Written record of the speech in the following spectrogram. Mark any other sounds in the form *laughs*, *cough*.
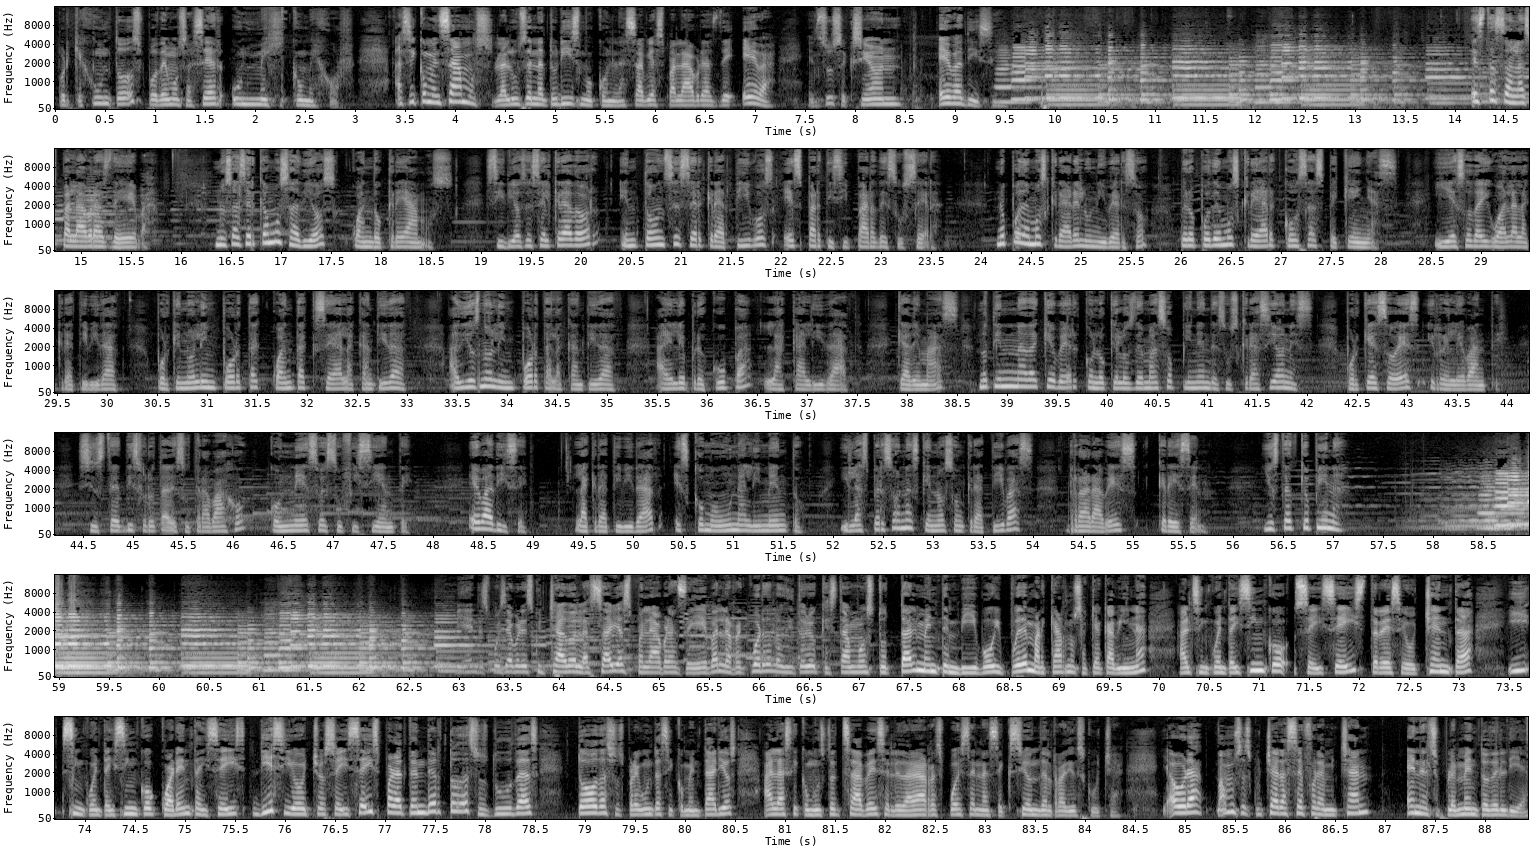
porque juntos podemos hacer un México mejor. Así comenzamos La Luz del Naturismo con las sabias palabras de Eva en su sección Eva dice. Estas son las palabras de Eva. Nos acercamos a Dios cuando creamos. Si Dios es el creador, entonces ser creativos es participar de su ser. No podemos crear el universo, pero podemos crear cosas pequeñas y eso da igual a la creatividad, porque no le importa cuánta sea la cantidad. A Dios no le importa la cantidad, a Él le preocupa la calidad, que además no tiene nada que ver con lo que los demás opinen de sus creaciones, porque eso es irrelevante. Si usted disfruta de su trabajo, con eso es suficiente. Eva dice, la creatividad es como un alimento, y las personas que no son creativas rara vez crecen. ¿Y usted qué opina? Bien, después de haber escuchado las sabias palabras de Eva, le recuerdo al auditorio que estamos totalmente en vivo y puede marcarnos aquí a cabina al 5566-1380 y 5546-1866 para atender todas sus dudas, todas sus preguntas y comentarios a las que, como usted sabe, se le dará respuesta en la sección del Radio Escucha. Y ahora vamos a escuchar a Sephora Michan en el suplemento del día.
